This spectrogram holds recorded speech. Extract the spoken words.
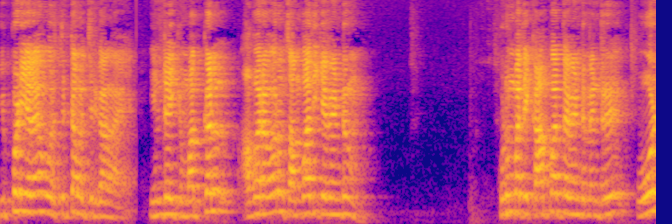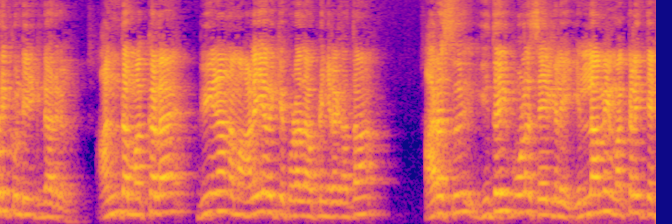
இப்படியெல்லாம் ஒரு திட்டம் வச்சிருக்காங்க. இன்றைக்கு மக்கள் அவரவரும் சம்பாதிக்க வேண்டும். குடும்பத்தை காப்பாற்ற வேண்டும் என்று ஓடிக்கொண்டிருக்கிறார்கள் அந்த மக்களை வீணா நம்ம அலைய வைக்க கூடாது அப்படிங்கிறத தான் அரசு இதை போல செயல்களை எல்லாமே மக்களை தேடி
